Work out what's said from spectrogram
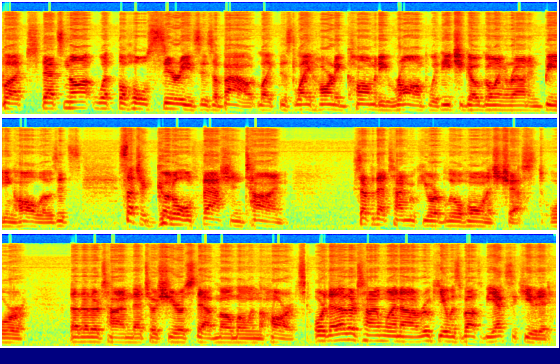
but that's not what the whole series is about. Like this lighthearted comedy romp with Ichigo going around and beating hollows. It's such a good old-fashioned time. Except for that time Ulquiorra blew a hole in his chest, or that other time that Toshiro stabbed Momo in the heart, or that other time when uh, Rukia was about to be executed.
